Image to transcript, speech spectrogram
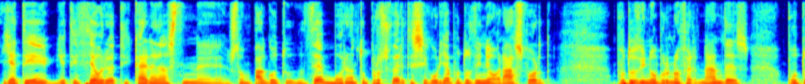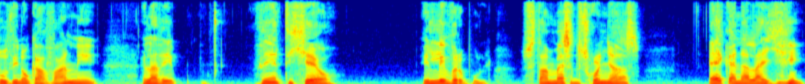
Γιατί, Γιατί θεωρεί ότι κανένας ε, στον πάγκο του δεν μπορεί να του προσφέρει τη σιγουριά που του δίνει ο Ράσφορντ, που του δίνει ο Μπρούνο Φερνάντε, που του δίνει ο Καβάνι. Δηλαδή, δεν είναι τυχαίο. Η Λίβερπουλ στα μέσα της χρονιάς έκανε αλλαγή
